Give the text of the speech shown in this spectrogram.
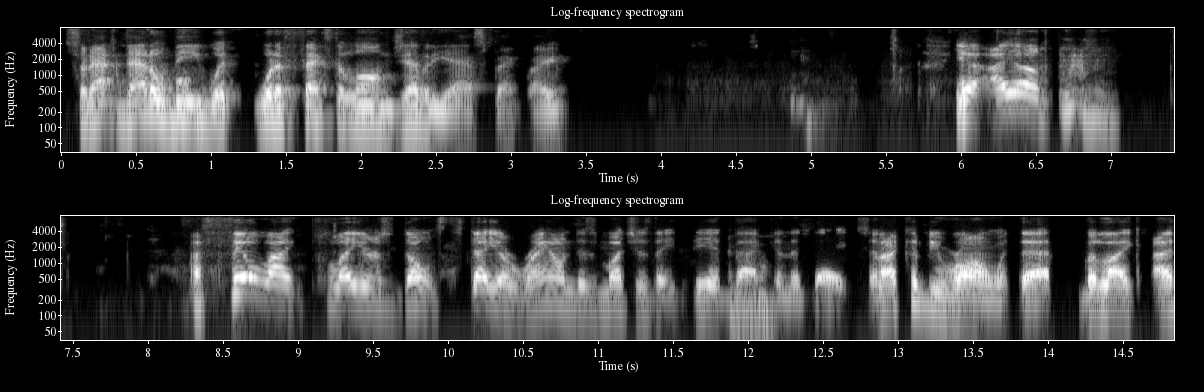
So that that'll be what what affects the longevity aspect, right? Yeah, I um I feel like players don't stay around as much as they did back in the days. And I could be wrong with that. But like I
